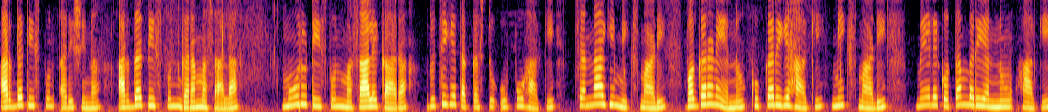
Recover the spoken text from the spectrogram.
ಅರ್ಧ ಟೀ ಸ್ಪೂನ್ ಅರಿಶಿನ ಅರ್ಧ ಟೀ ಸ್ಪೂನ್ ಗರಂ ಮಸಾಲ, ಮೂರು ಟೀ ಸ್ಪೂನ್ ಮಸಾಲೆ ಖಾರ, ರುಚಿಗೆ ತಕ್ಕಷ್ಟು ಉಪ್ಪು ಹಾಕಿ ಚೆನ್ನಾಗಿ ಮಿಕ್ಸ್ ಮಾಡಿ ಒಗ್ಗರಣೆಯನ್ನು ಕುಕ್ಕರಿಗೆ ಹಾಕಿ ಮಿಕ್ಸ್ ಮಾಡಿ, ಮೇಲೆ ಕೊತ್ತಂಬರಿಯನ್ನು ಹಾಕಿ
